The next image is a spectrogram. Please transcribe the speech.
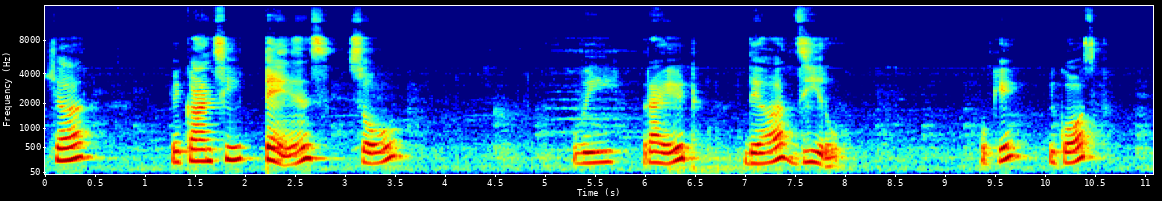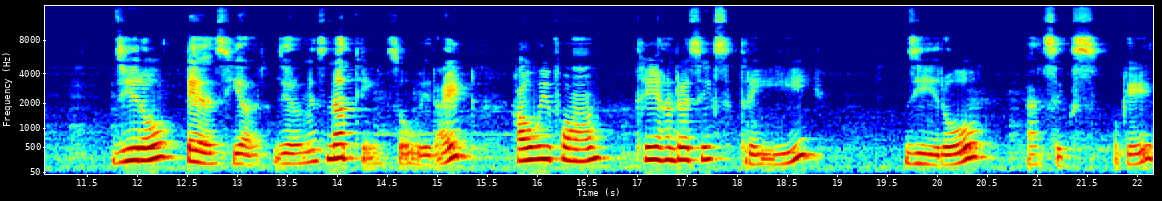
here we can't see tens. So we write there 0 okay because 0 tens here. 0 means nothing. So we write how we form 306 3 0 and 6 okay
